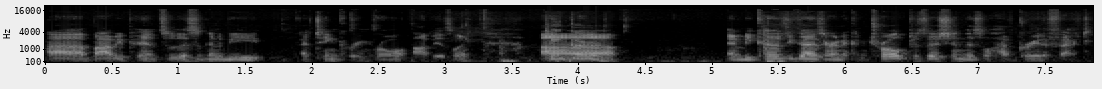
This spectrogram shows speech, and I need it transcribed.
uh, bobby pin. So this is going to be a tinkering roll, obviously. Tinker. Uh, and because you guys are in a controlled position, this will have great effect.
